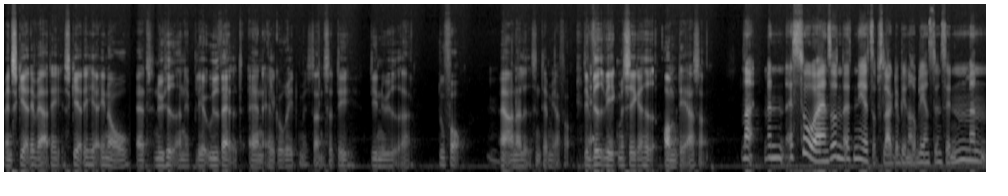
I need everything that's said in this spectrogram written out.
Men sker det hver dag? Sker det her i Norge, at nyhederne blir udvalgt av en algoritme, sådan så det, de nyheter, du får, Mm. er annerledes enn dem, jeg får? Det vet vi ikke med sikkerhed, om det er sånn. Nei, men jeg så en sånn, et nyhetsoppslag, det begynner å bli en stund siden, men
